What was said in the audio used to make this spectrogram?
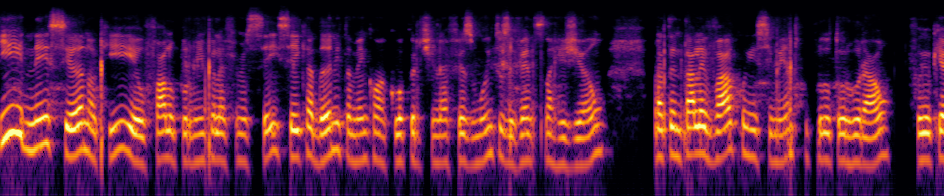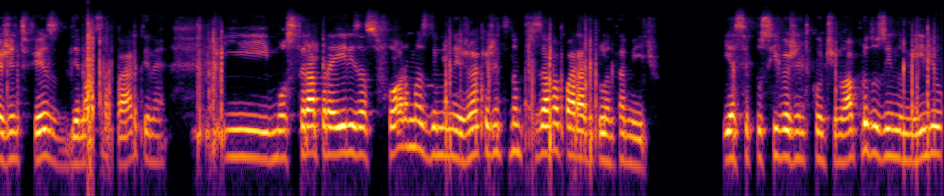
E nesse ano aqui, eu falo por mim pela FMC e sei que a Dani também com a Copert, né, fez muitos eventos na região para tentar levar conhecimento para o produtor rural. Foi o que a gente fez de nossa parte, né? E mostrar para eles as formas de manejar que a gente não precisava parar de plantar milho. Ia ser possível a gente continuar produzindo milho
